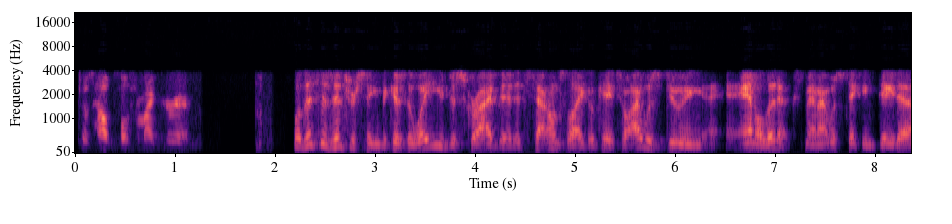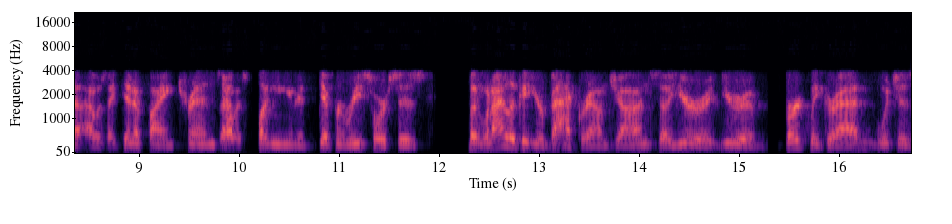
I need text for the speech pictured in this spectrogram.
which was helpful for my career. Well, this is interesting because the way you described it, it sounds like okay. So I was doing analytics, man. I was taking data, I was identifying trends, yep. I was plugging into different resources. But when I look at your background, John, so you're you're a Berkeley grad, which is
